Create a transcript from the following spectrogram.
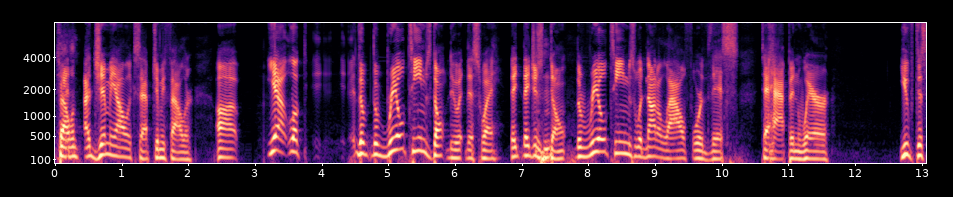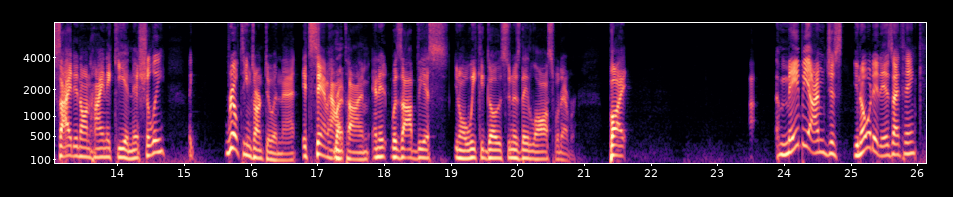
Fallon. Uh, Jimmy, I'll accept Jimmy Fowler. Uh, yeah, look, the the real teams don't do it this way. They they just Mm-hmm. don't. The real teams would not allow for this to happen, where you've decided on Heinicke initially. Like real teams aren't doing that. It's Sam Howell Right. time, and it was obvious, you know, a week ago as soon as they lost, whatever. But uh, maybe I'm just, you know what it is. I think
